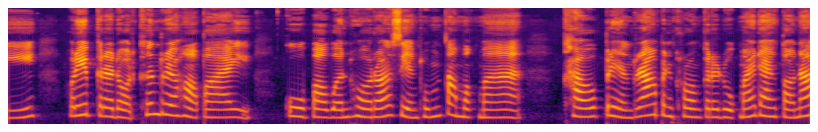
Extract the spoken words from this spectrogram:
นี้ รีบกระโดดขึ้นเรือเหาะไป กูเปาเหวินหัวเราะเสียงทุ้มต่ำออกมา เขาเปลี่ยนร่างเป็นโครงกระดูกไม้แดงต่อหน้า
